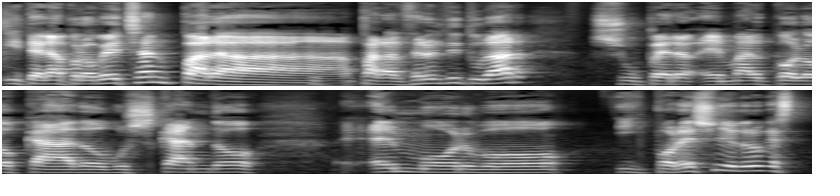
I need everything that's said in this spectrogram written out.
y te la aprovechan para, para hacer el titular súper eh, mal colocado, buscando el morbo. Y por eso yo creo que, es-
